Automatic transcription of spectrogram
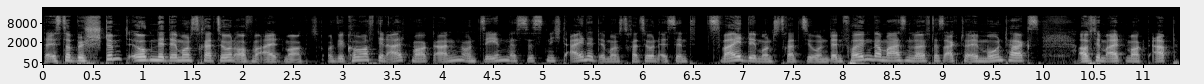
Da ist da bestimmt irgendeine Demonstration auf dem Altmarkt. Und wir kommen auf den Altmarkt an und sehen, es ist nicht eine Demonstration, es sind zwei Demonstrationen. Denn folgendermaßen läuft das aktuell montags auf dem Altmarkt ab.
